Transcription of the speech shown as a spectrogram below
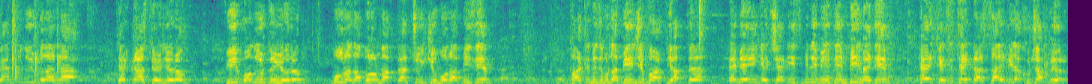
Ben bu duygularla tekrar söylüyorum. Büyük onur duyuyorum. Muğla'da bulunmaktan çünkü Muğla bizim partimizi burada birinci parti yaptı. Emeği geçen, ismini bildiğim, bilmediğim herkesi tekrar saygıyla kucaklıyorum.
